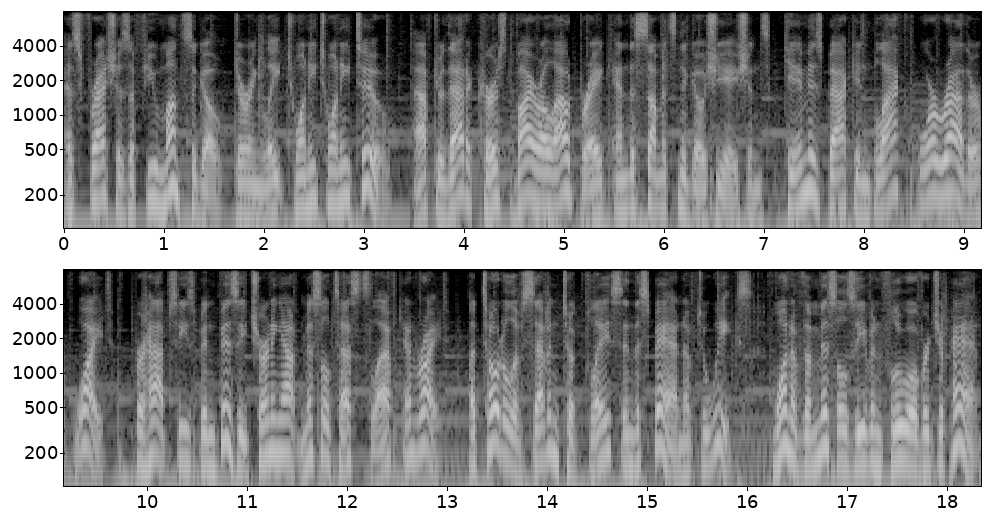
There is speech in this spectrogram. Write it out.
as fresh as a few months ago during late 2022. After that accursed viral outbreak and the summit's negotiations, Kim is back in black or rather white. Perhaps he's been busy churning out missile tests left and right. A total of seven took place in the span of two weeks. One of the missiles even flew over Japan,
